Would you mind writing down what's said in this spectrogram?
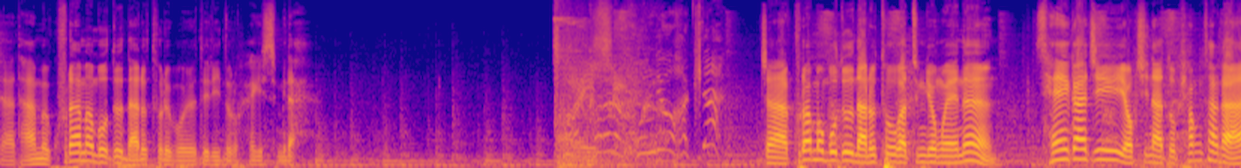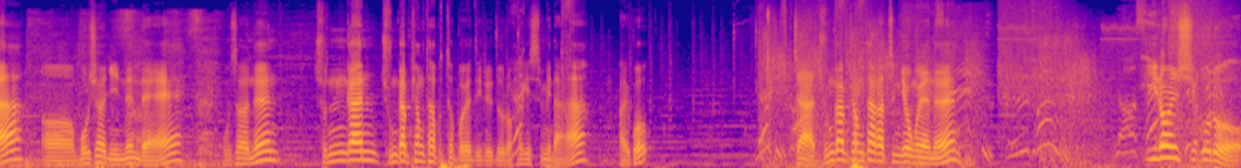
자 다음은 쿠라마 모드 나루토를 보여드리도록 하겠습니다. 자 쿠라마 모드 나루토 같은 경우에는 세 가지 역시나 또 평타가 어, 모션이 있는데 우선은 중간 중간 평타부터 보여드리도록 하겠습니다. 아이고. 자 중간 평타 같은 경우에는 이런 식으로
